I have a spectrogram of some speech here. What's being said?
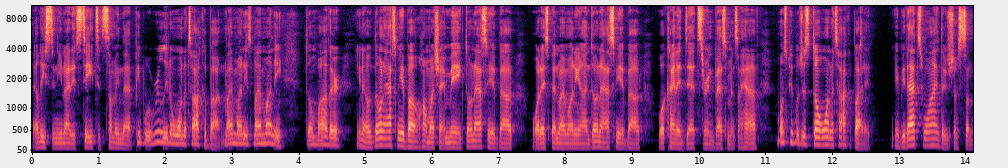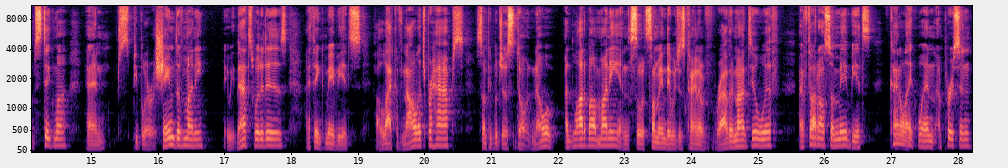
At least in the United States, it's something that people really don't want to talk about. My money's my money. Don't bother, you know, don't ask me about how much I make. Don't ask me about what I spend my money on. Don't ask me about what kind of debts or investments I have. Most people just don't want to talk about it. Maybe that's why there's just some stigma and people are ashamed of money. Maybe that's what it is. I think maybe it's a lack of knowledge, perhaps. Some people just don't know a lot about money, and so it's something they would just kind of rather not deal with. I've thought also maybe it's kind of like when a person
